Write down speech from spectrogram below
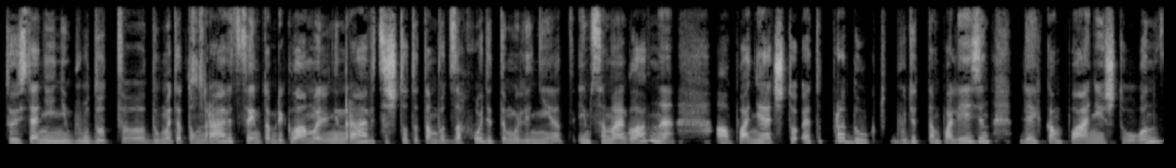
То есть они не будут э, думать о том, нравится им там реклама или не нравится, что-то там вот заходит им или нет. Им самое главное э, понять, что этот продукт будет там полезен для их компании, что он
